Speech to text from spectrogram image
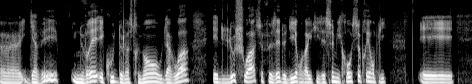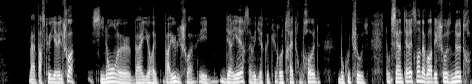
il y avait une vraie écoute de l'instrument ou de la voix et le choix se faisait de dire on va utiliser ce micro, ce préampli. Et ben, parce qu'il y avait le choix. Sinon, euh, ben, il n'y aurait pas eu le choix. Et derrière, ça veut dire que tu retraites en prod beaucoup de choses. Donc c'est intéressant d'avoir des choses neutres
